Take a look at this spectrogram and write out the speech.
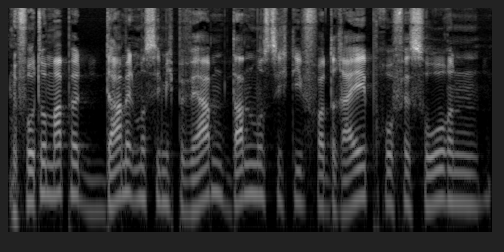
Eine Fotomappe, damit musste ich mich bewerben. Dann musste ich die vor drei Professoren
